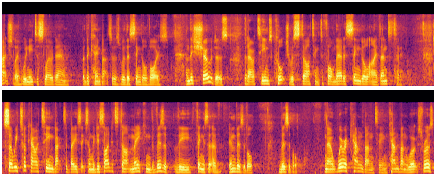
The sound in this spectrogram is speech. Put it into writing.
actually, we need to slow down. But they came back to us with a single voice. And this showed us that our team's culture was starting to form. They had a single identity. So we took our team back to basics and we decided to start making the, the things that are invisible visible. Now, we're a Kanban team. Kanban works for us.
